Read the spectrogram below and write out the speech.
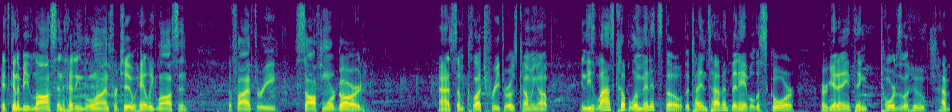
It's going to be Lawson heading to the line for two. Haley Lawson, the 5'3 sophomore guard, has some clutch free throws coming up. In these last couple of minutes, though, the Titans haven't been able to score or get anything towards the hoop. Have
